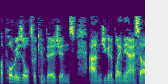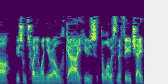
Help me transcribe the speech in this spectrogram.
a poor result for conversions, and you're going to blame the ISR, who's some 21 year old guy who's the lowest in the food chain.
